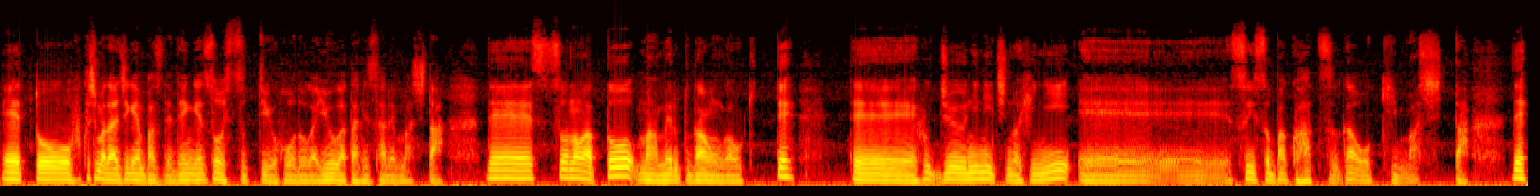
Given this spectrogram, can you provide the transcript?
えー、っと、福島第一原発で電源喪失っていう報道が夕方にされました。で、その後、まあ、メルトダウンが起きて、で、12日の日に、えー、水素爆発が起きました。で、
